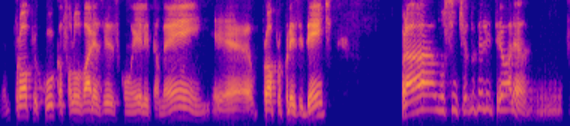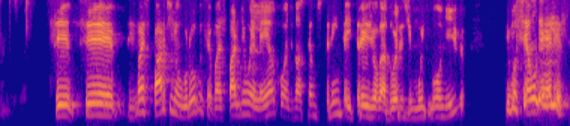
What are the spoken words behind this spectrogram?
o próprio Cuca falou várias vezes com ele também, é, o próprio presidente, para no sentido dele ter, olha, você, você faz parte de um grupo, você faz parte de um elenco onde nós temos 33 jogadores de muito bom nível, e você é um deles.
